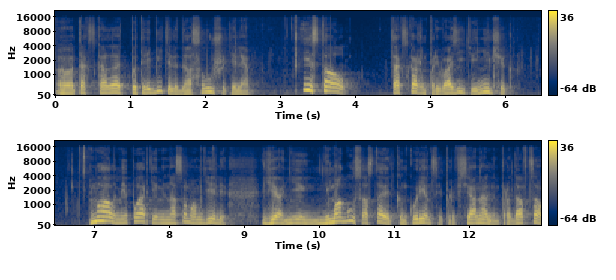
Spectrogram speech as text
так сказать, потребителя, до слушателя. И стал, так скажем, привозить винильчик – малыми партиями на самом деле я не, не могу составить конкуренции профессиональным продавцам.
